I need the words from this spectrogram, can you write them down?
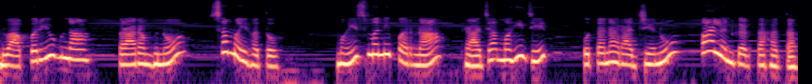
દ્વાપર યુગના પ્રારંભનો સમય હતો. મહિષ્મની પરના રાજા મહિજીત પોતાના રાજ્યનું પાલન કરતા હતા.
